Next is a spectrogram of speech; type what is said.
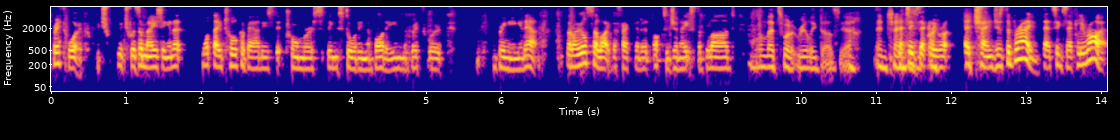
breath work, which which was amazing. And it, what they talk about is that trauma is being stored in the body, and the breath work bringing it out. But I also like the fact that it oxygenates the blood. Well, that's what it really does, yeah. And changes. That's exactly right. It changes the brain. That's exactly right.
